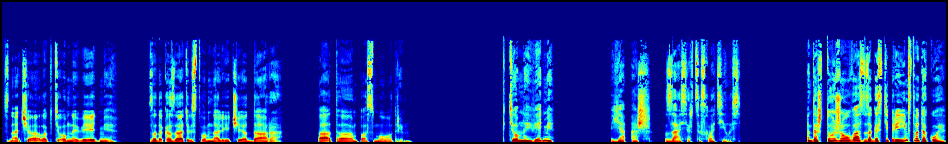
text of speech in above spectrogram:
«Сначала к темной ведьме за доказательством наличия дара, а там посмотрим». «К темной ведьме?» Я аж за сердце схватилась. «Да что же у вас за гостеприимство такое?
